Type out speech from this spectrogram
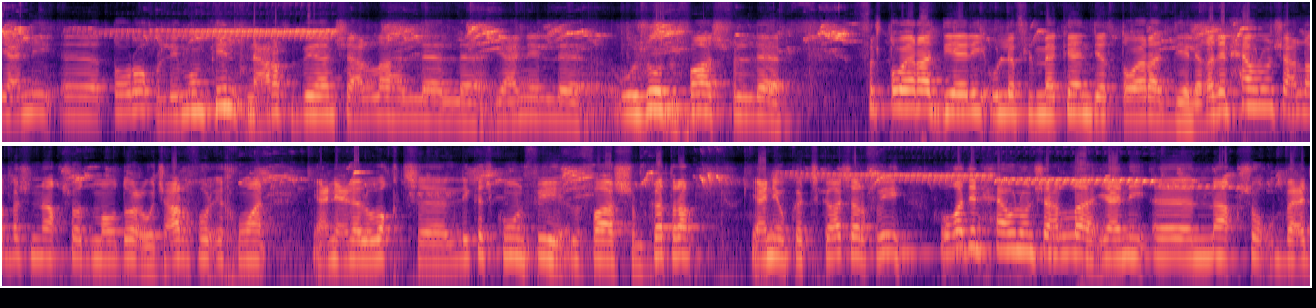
يعني آه، الطرق اللي ممكن نعرف بها إن شاء الله ال ال يعني ال وجود الفاش في في الطويرات ديالي ولا في المكان ديال الطويرات ديالي. غادي نحاولوا إن شاء الله باش نناقشوا هذا الموضوع وتعرفوا الإخوان يعني على الوقت اللي كتكون فيه الفاش بكثرة يعني وكتكاثر فيه. وغادي نحاولوا إن شاء الله يعني آه، نناقشوا بعض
